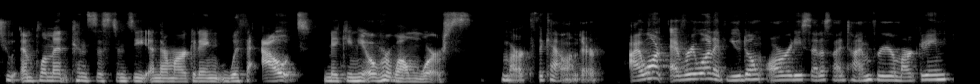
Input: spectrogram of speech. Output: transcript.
to implement consistency in their marketing without making the overwhelm worse? Mark the calendar. I want everyone, if you don't already set aside time for your marketing,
